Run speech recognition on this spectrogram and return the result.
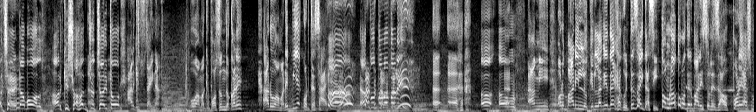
আচ্ছা এটা বল আর কি সাহায্য চাই তোর? আর কিছু চাই না। ও আমাকে পছন্দ করে আর ও আমারে বিয়ে করতে চায়। এত তাড়াতাড়ি? আম, আমি ওর বাড়ির লোকের লাগে দেখা করতে চাইতাছি তোমরাও তোমাদের বাড়ি চলে যাও পরে আসব।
